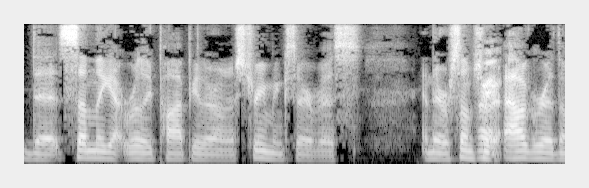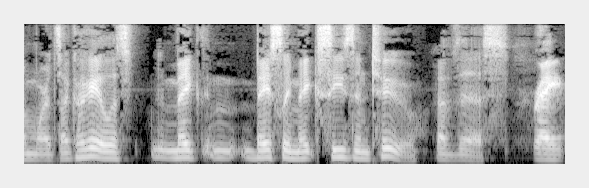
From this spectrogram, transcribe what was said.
that suddenly got really popular on a streaming service, and there was some sort right. of algorithm where it's like, okay, let's make basically make season two of this, right?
